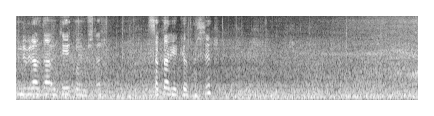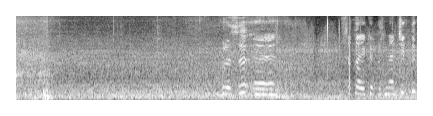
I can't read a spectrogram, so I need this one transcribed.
Şimdi biraz daha öteye koymuşlar. Sakarya Köprüsü. Burası eee Sakarya Köprüsü'nden çıktık.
